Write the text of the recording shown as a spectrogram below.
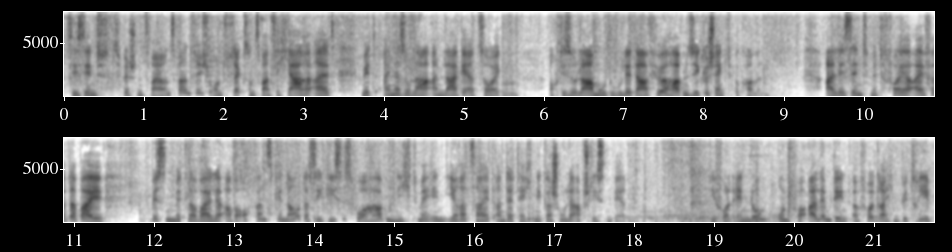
sie sind zwischen 22 und 26 Jahre alt, mit einer Solaranlage erzeugen. Auch die Solarmodule dafür haben sie geschenkt bekommen. Alle sind mit Feuereifer dabei, wissen mittlerweile aber auch ganz genau, dass sie dieses Vorhaben nicht mehr in ihrer Zeit an der Technikerschule abschließen werden. Die Vollendung und vor allem den erfolgreichen Betrieb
